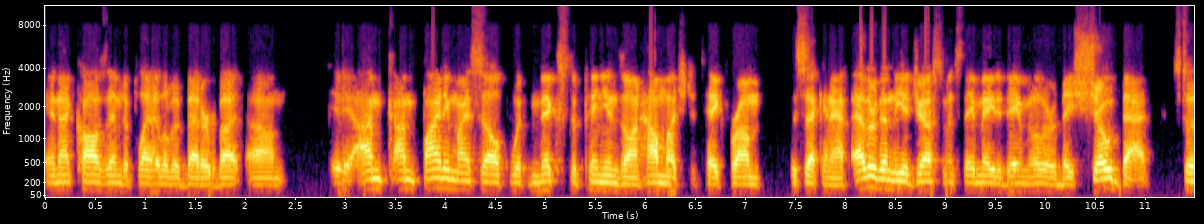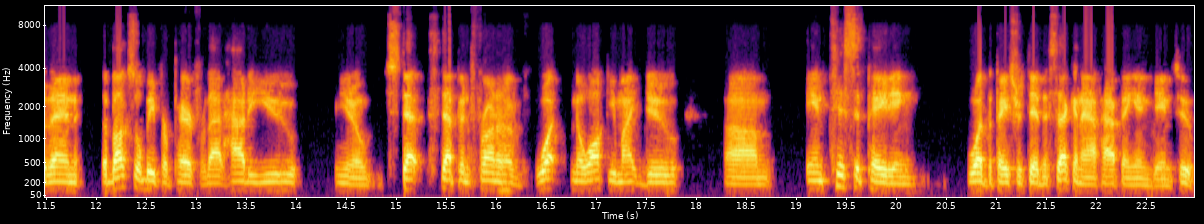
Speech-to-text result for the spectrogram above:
and that caused them to play a little bit better. But um, I'm I'm finding myself with mixed opinions on how much to take from the second half. Other than the adjustments they made to Damian Lillard, they showed that. So then the Bucks will be prepared for that. How do you you know step step in front of what Milwaukee might do, um, anticipating what the Pacers did in the second half happening in Game Two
